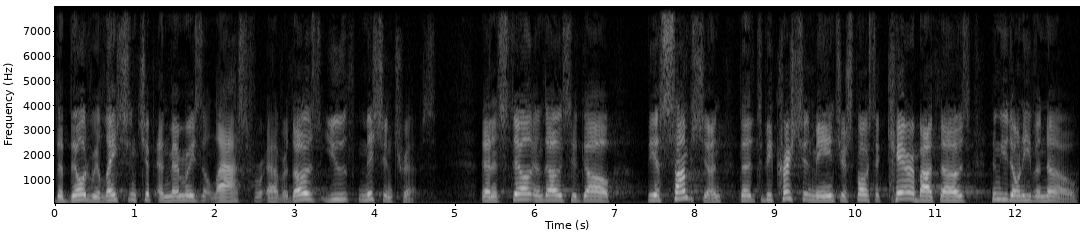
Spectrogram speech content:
that build relationship and memories that last forever. Those youth mission trips that instill in those who go the assumption that to be Christian means you're supposed to care about those whom you don't even know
